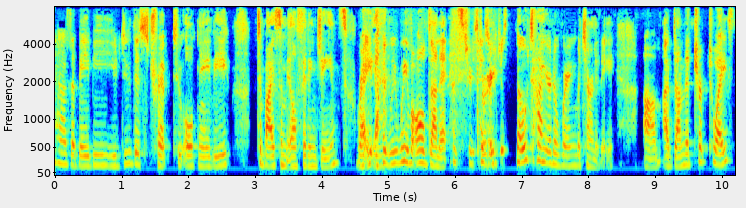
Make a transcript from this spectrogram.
has a baby, you do this trip to Old Navy to buy some ill-fitting jeans, right? Yeah. we, we've all done it. That's true Because you're just so tired of wearing maternity. Um, I've done the trip twice,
